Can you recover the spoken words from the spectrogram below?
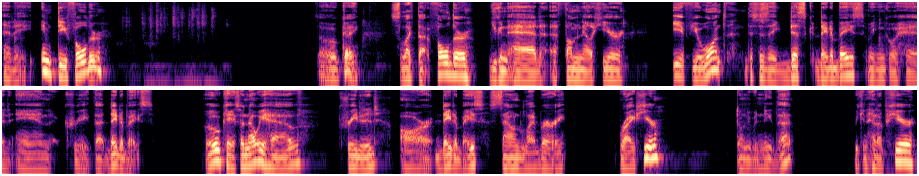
add a empty folder. So, okay, select that folder. You can add a thumbnail here if you want. This is a disk database. We can go ahead and create that database. Okay, so now we have created our database sound library right here. Don't even need that. We can head up here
